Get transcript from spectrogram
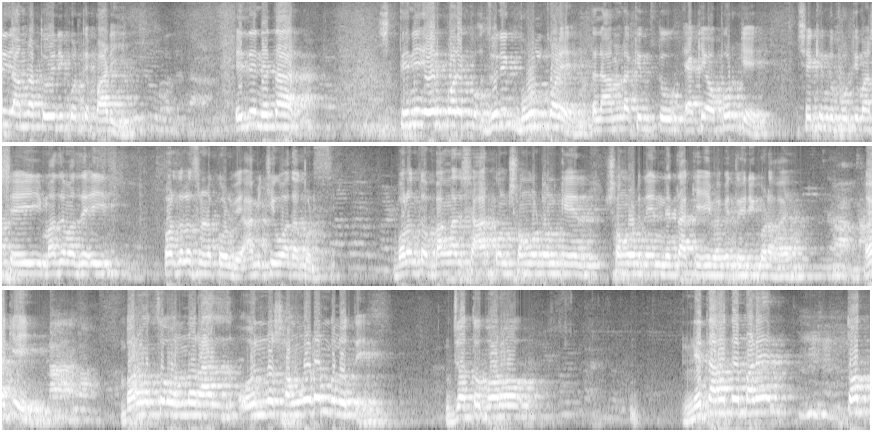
যদি আমরা তৈরি করতে পারি, এই যে নেতার তিনি এরপরে যদি ভুল করে তাহলে আমরা কিন্তু একে অপরকে সে কিন্তু প্রতি মাসে এই মাঝে মাঝে এই পর্যালোচনা করবে। আমি কি ওয়াদা করছি? বলেন তো বাংলাদেশে আর কোন সংগঠনকে সংগঠনের নেতাকে এইভাবে তৈরি করা হয়? হয় কি? বরঞ্চ অন্য রাজ অন্য সংগঠনগুলোতে যত বড় নেতা হতে পারে তত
